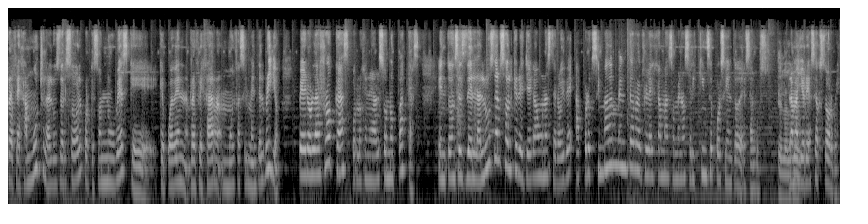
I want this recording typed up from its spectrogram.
refleja mucho la luz del sol porque son nubes que, pueden reflejar muy fácilmente el brillo, pero las rocas por lo general son opacas. Entonces, de la luz del sol que le llega a un asteroide, aproximadamente refleja más o menos el 15% de esa luz. La mayoría se absorbe.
